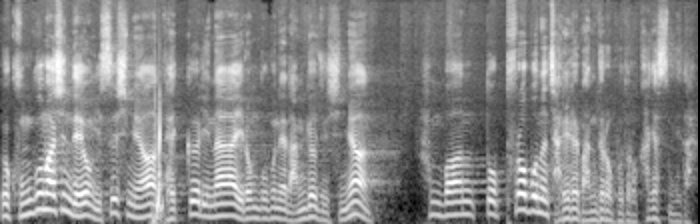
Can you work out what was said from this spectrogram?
그 궁금하신 내용 있으시면 댓글이나 이런 부분에 남겨주시면 한번 또 풀어보는 자리를 만들어 보도록 하겠습니다.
